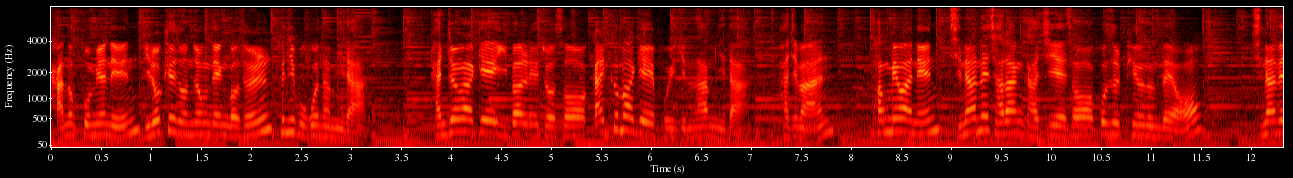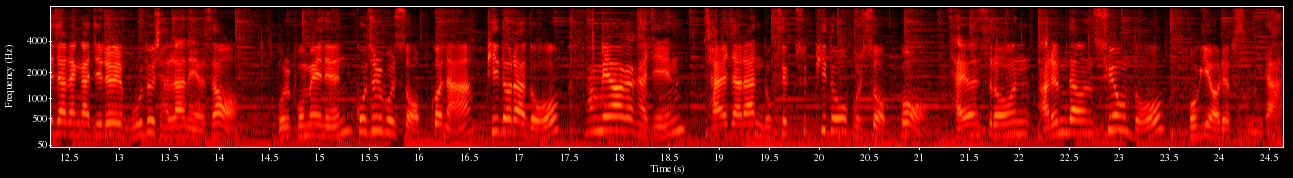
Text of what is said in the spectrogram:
간혹 보면은 이렇게 전정된 것을 흔히 보곤 합니다. 단정하게 이발해줘서 깔끔하게 보이기는 합니다. 하지만 황매화는 지난해 자란 가지에서 꽃을 피우는데요. 지난해 자란 가지를 모두 잘라내어서 올 봄에는 꽃을 볼 수 없거나 피더라도 황매화가 가진 잘 자란 녹색 수피도 볼 수 없고 자연스러운 아름다운 수영도 보기 어렵습니다.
